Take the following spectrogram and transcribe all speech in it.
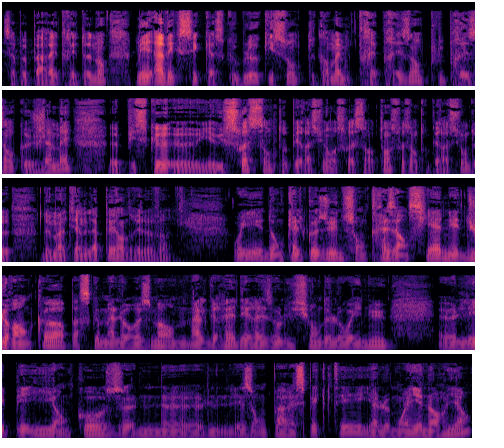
ça peut paraître étonnant, mais avec ces casques bleus qui sont quand même très présents plus présent que jamais, euh, puisque euh, il y a eu 60 opérations en 60 ans, 60 opérations de, de maintien de la paix, André Levin. Oui, et donc quelques-unes sont très anciennes et durent encore parce que malheureusement, malgré des résolutions de l'ONU, euh, les pays en cause ne les ont pas respectées. Il y a le Moyen-Orient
